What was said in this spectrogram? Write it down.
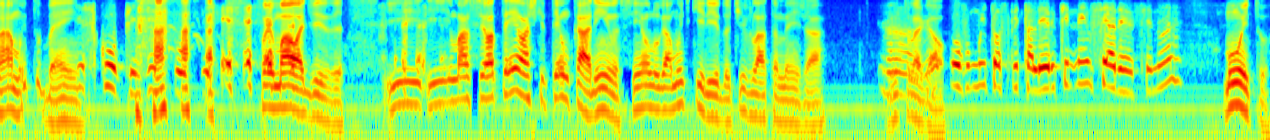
Ah, muito bem. Desculpe, desculpe. Foi mal a dizer. E, e Maceió tem, eu acho que tem um carinho, assim, é um lugar muito querido. Eu tive lá também já. Muito Ah, legal. É um povo muito hospitaleiro, que nem o cearense, não é? Muito.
